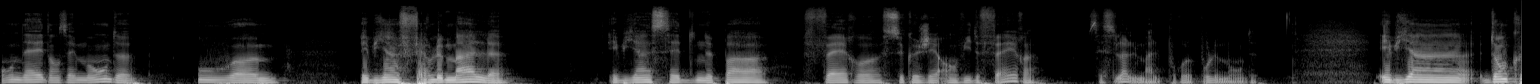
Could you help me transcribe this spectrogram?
On est dans un monde où euh, eh bien, faire le mal, eh bien, c'est de ne pas faire euh, ce que j'ai envie de faire. C'est cela le mal pour, pour le monde. Eh bien, donc,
